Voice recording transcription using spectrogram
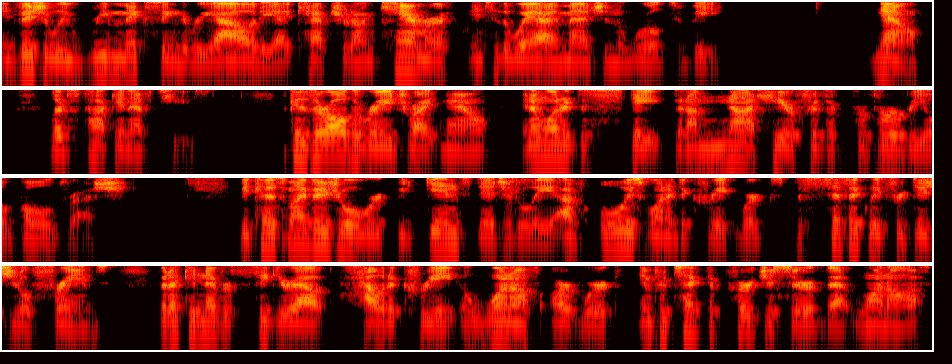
and visually remixing the reality I captured on camera into the way I imagine the world to be. Now, let's talk NFTs because they're all the rage right now, and I wanted to state that I'm not here for the proverbial gold rush. Because my visual work begins digitally, I've always wanted to create work specifically for digital frames, but I could never figure out how to create a one off artwork and protect the purchaser of that one off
